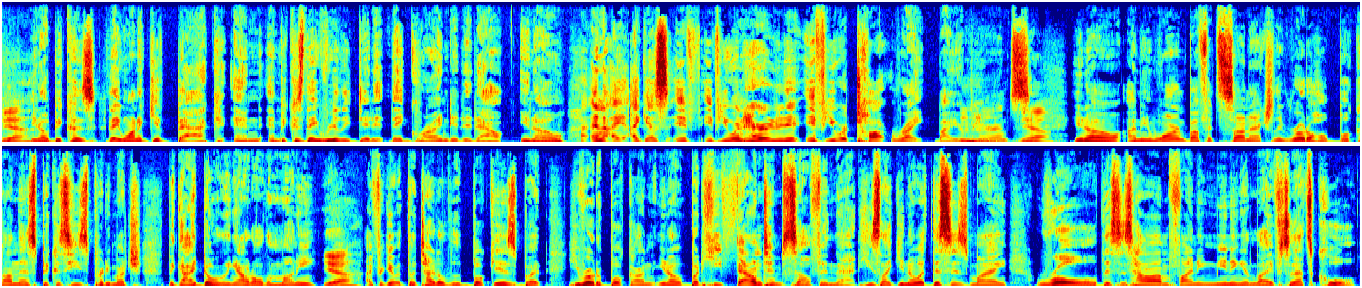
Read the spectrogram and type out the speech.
Yeah. you know, because they want to give back and and because they really did it, they grinded it out, you know. And I, I guess if if you inherited it, if you were taught right by your Mhm. parents, Yeah. you know, I mean, Warren Buffett's son actually wrote a whole book on this because he's pretty much the guy doling out all the money. Yeah. I forget what the title of the book is, but he wrote a book on, you know, but he found himself in that. He's like, you know what, this is my role. This is how I'm finding meaning in life. So that's cool.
